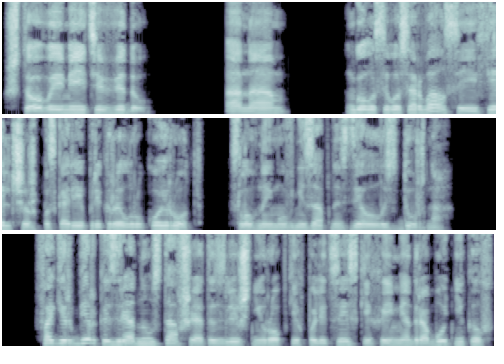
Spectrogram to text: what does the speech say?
Что вы имеете в виду? Она Голос его сорвался, и фельдшер поскорее прикрыл рукой рот, словно ему внезапно сделалось дурно. Фагерберг, изрядно уставший от излишне робких полицейских и медработников,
